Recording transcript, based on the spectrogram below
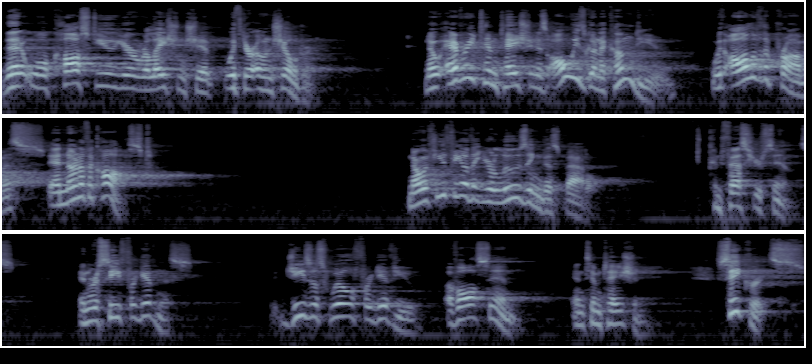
that it will cost you your relationship with your own children. No, every temptation is always going to come to you with all of the promise and none of the cost. Now, if you feel that you're losing this battle, confess your sins and receive forgiveness. Jesus will forgive you of all sin and temptation. Secrets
